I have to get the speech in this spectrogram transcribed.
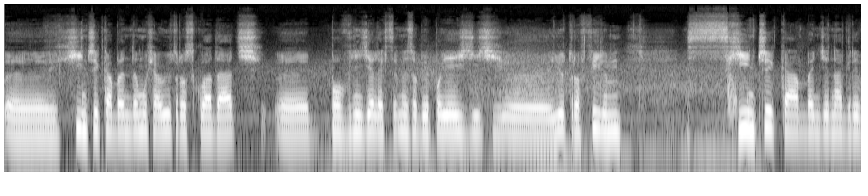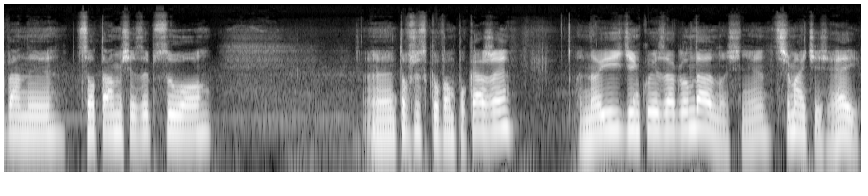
Yy, Chińczyka będę musiał jutro składać, yy, bo w niedzielę chcemy sobie pojeździć. Yy, Jutro film z Chińczyka będzie nagrywany, co tam się zepsuło. To wszystko Wam pokażę. No i dziękuję za oglądalność, nie? Trzymajcie się, hej!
